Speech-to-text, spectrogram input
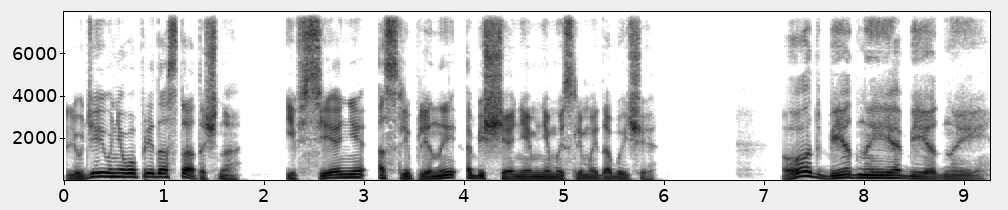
Людей у него предостаточно, и все они ослеплены обещанием немыслимой добычи. «Вот бедный я бедный»,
